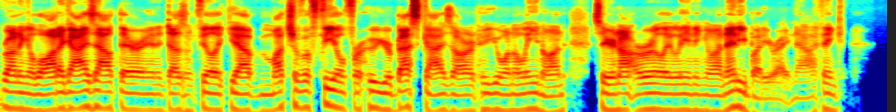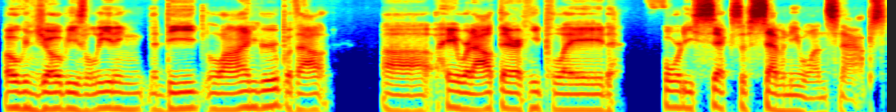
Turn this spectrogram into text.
running a lot of guys out there, and it doesn't feel like you have much of a feel for who your best guys are and who you want to lean on. So you're not really leaning on anybody right now. I think Ogunjobi's leading the D line group without uh, Heyward out there, and he played 46 of 71 snaps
